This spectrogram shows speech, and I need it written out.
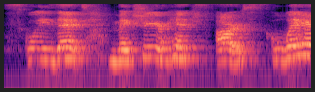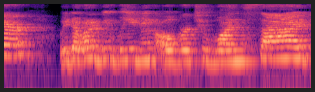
Squeeze it. Make sure your hips are square. We don't want to be leaning over to one side.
